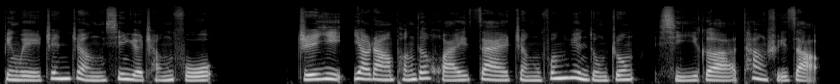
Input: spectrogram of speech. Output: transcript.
并未真正心悦诚服。执意要让彭德怀在整风运动中洗一个烫水澡。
